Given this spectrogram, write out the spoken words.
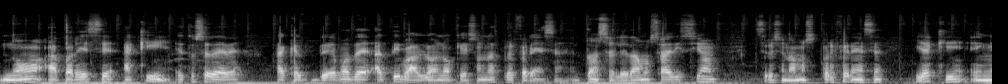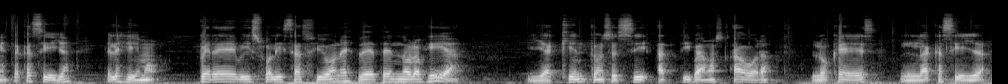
no aparece aquí. Esto se debe a que debemos de activarlo en lo que son las preferencias. Entonces le damos a edición, seleccionamos preferencias y aquí en esta casilla elegimos previsualizaciones de tecnología. Y aquí entonces sí activamos ahora lo que es la casilla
